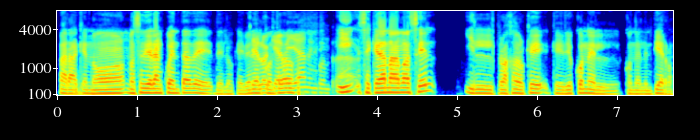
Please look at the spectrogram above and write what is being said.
para que no, no se dieran cuenta de, de lo que habían De lo que habían encontrado. Y se queda nada más él y el trabajador que, que dio con el, con el entierro.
